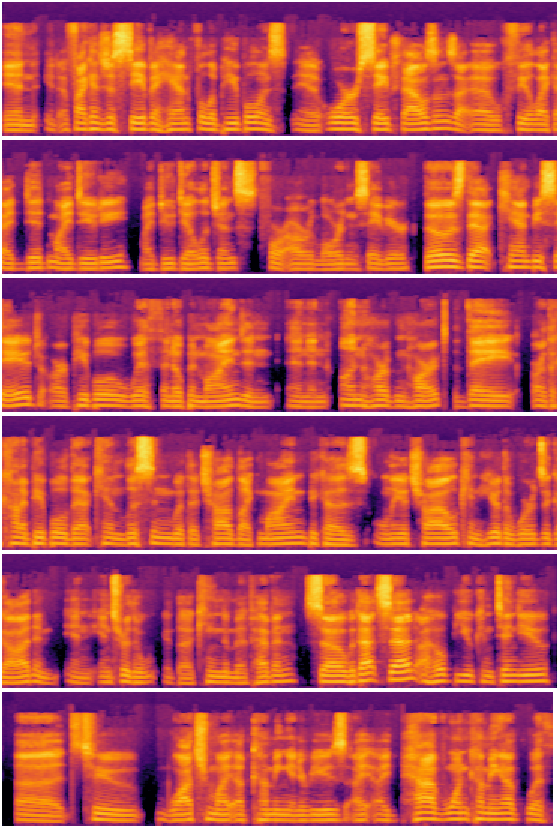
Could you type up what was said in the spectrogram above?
And if i can just save a handful of people and or save thousands I, I feel like i did my duty my due diligence for our Lord and Savior. Those that can be saved are people with an open mind and, and an unhardened heart. They are the kind of people that can listen with a childlike mind because only a child can hear the words of God and, and enter the, the kingdom of heaven. So, with that said, I hope you continue uh, to watch my upcoming interviews. I, I, have one coming up with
